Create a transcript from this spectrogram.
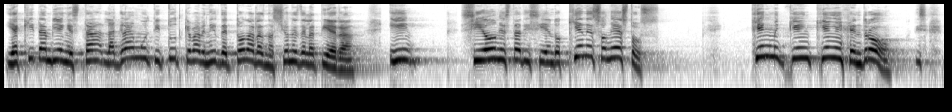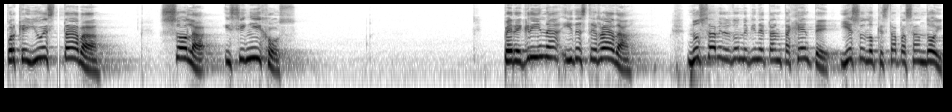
Y aquí también está la gran multitud que va a venir de todas las naciones de la tierra. Y Sión está diciendo, ¿quiénes son estos? ¿Quién, quién, quién engendró? Dice, porque yo estaba sola y sin hijos, peregrina y desterrada no sabe de dónde viene tanta gente y eso es lo que está pasando hoy.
